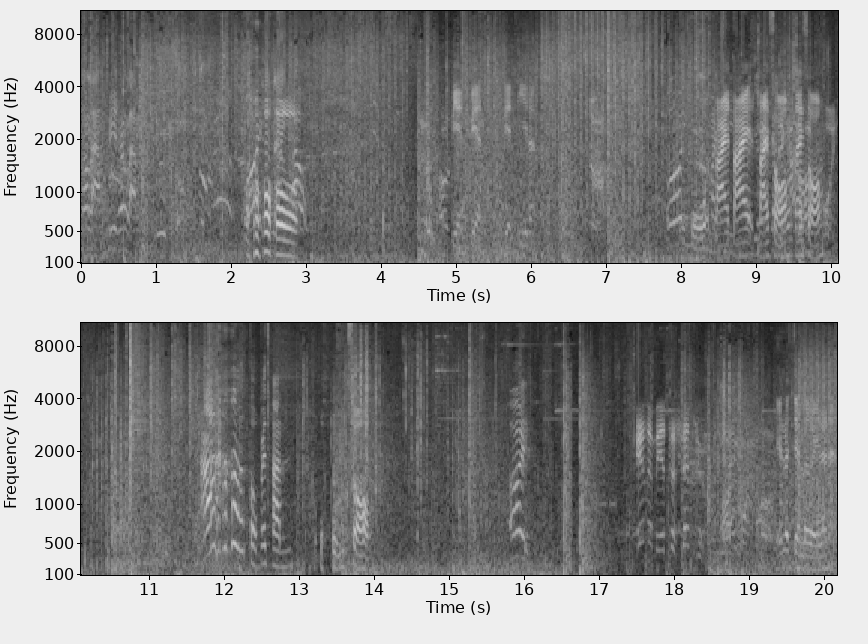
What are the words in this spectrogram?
ข้างหลังพี่ข้างหลังโอ้โห เปลี่ยนเปลี่ยนเปลี่ยนทีละเอ้ยโอ้โหตายตายตายสองตายสอง Point. อ้าวตกไม่ทัน โอ้โหลูกซองเอ้ย Enemy at the center. Hard point lost. เอ๊ะเราจะเลยแล้วเนี่ย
